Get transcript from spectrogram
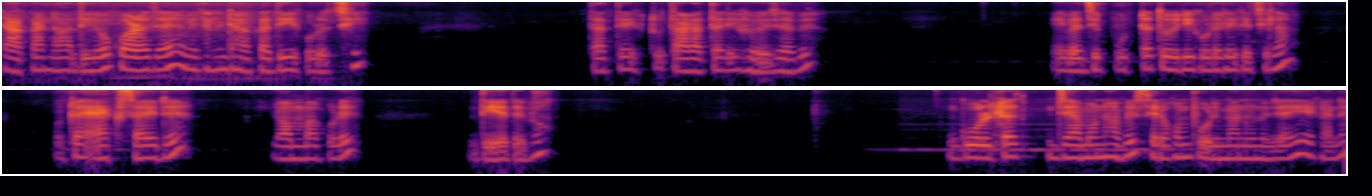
ঢাকা না দিয়েও করা যায়, আমি এখানে ঢাকা দিয়ে করেছি। তাতে একটু তাড়াতাড়ি হয়ে যাবে। এবার যে পুরটা তৈরি করে রেখেছিলাম, ওটা এক সাইডে লম্বা করে দিয়ে দেব। গোলটা যেমন হবে সেরকম পরিমাণ অনুযায়ী এখানে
